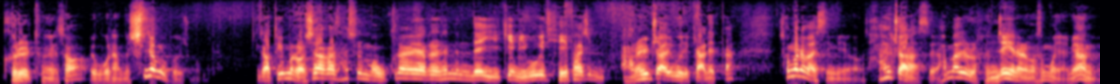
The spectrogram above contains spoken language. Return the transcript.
그를 통해서 이번에 한번 실력을 보여준 겁니다. 그러니까 어떻게 보면 러시아가 사실 뭐 우크라이나를 했는데 이게 미국이 개입하지 않을 줄 알고 이렇게 안 했다? 천만의 말씀이에요. 다 할 줄 알았어요. 한마디로 전쟁이라는 것은 뭐냐면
